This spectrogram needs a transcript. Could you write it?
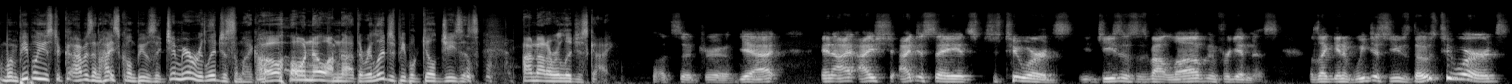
when people used to, I was in high school and people say, Jim, you're religious. I'm like, oh, oh, no, I'm not. The religious people killed Jesus. I'm not a religious guy. That's so true. Yeah, I- and I I, sh- I just say it's just two words. Jesus is about love and forgiveness. I was like, and if we just use those two words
